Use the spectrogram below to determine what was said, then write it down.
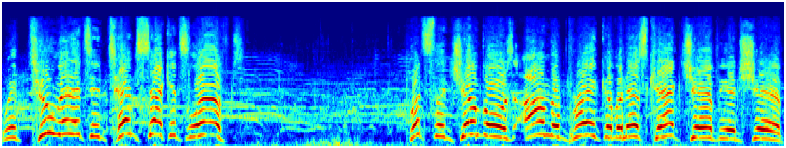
with two minutes and 10 seconds left puts the Jumbos on the brink of a NESCAC championship.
